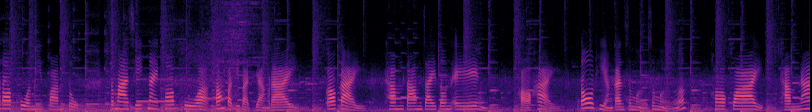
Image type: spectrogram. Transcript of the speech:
ครอบครัวมีความสุข สมาชิกในครอบครัวต้องปฏิบัติอย่างไร ก็ไก่ทำตามใจตนเอง ขอไข่ โต้เถียงกันเสมอเสมอคอควายทำหน้า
